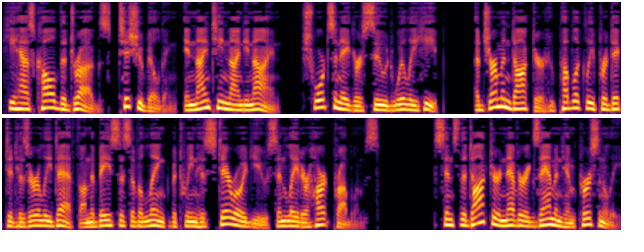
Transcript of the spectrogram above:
He has called the drugs tissue building. In 1999, Schwarzenegger sued Willy Heep, a German doctor who publicly predicted his early death on the basis of a link between his steroid use and later heart problems. Since the doctor never examined him personally,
